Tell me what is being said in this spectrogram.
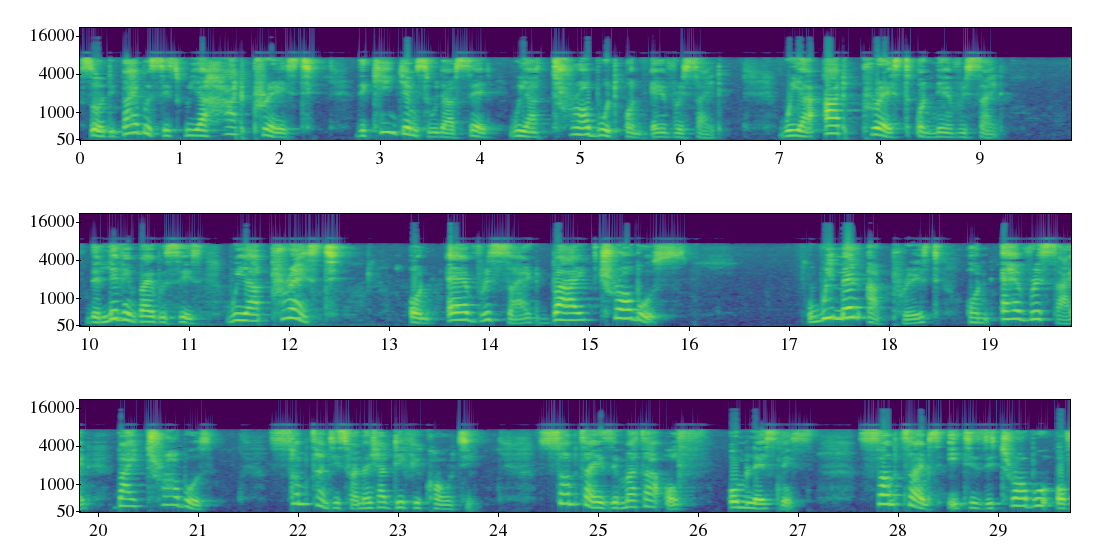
So the Bible says we are hard pressed. The King James would have said we are troubled on every side. We are hard pressed on every side. The Living Bible says we are pressed on every side by troubles. Women are pressed on every side by troubles. Sometimes it's financial difficulty. Sometimes it's a matter of homelessness. Sometimes it is the trouble of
